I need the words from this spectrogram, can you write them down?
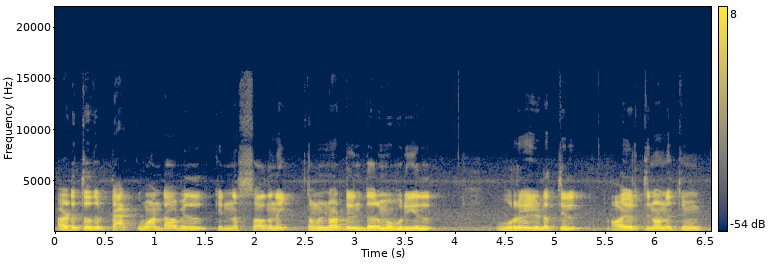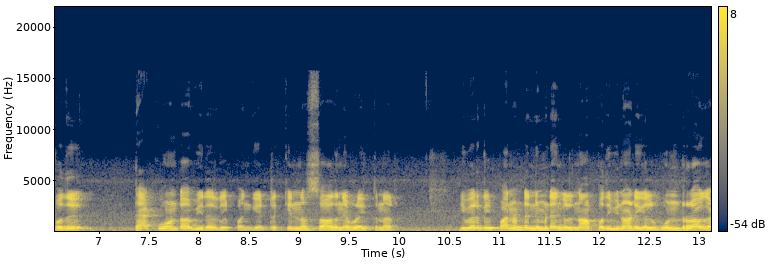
அடுத்தது டாக் வாண்டாவில் கின்னஸ் சாதனை. தமிழ்நாட்டின் தருமபுரியில் ஒரே இடத்தில் ஆயிரத்தி நானூற்றி முப்பது டேக்வாண்டா வீரர்கள் பங்கேற்று கின்னஸ் சாதனை படைத்தனர். இவர்கள் பன்னெண்டு நிமிடங்கள் நாற்பது வினாடிகள் ஒன்றாக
